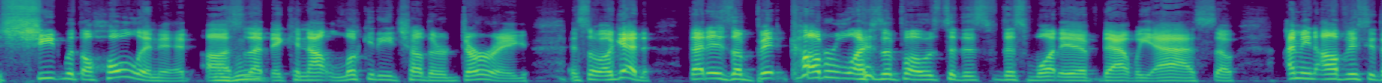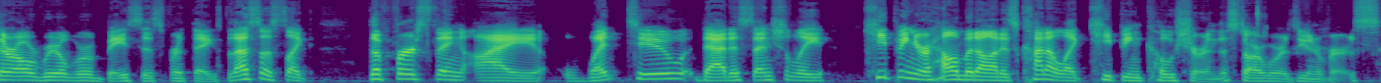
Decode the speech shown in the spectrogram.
sheet with a hole in it uh, mm-hmm. so that they cannot look at each other during. And so again, that is a bit comparable, I suppose, to this this what if that we asked. So I mean, obviously there are real world basis for things, but that's just like the first thing I went to that essentially keeping your helmet on is kind of like keeping kosher in the Star Wars universe.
